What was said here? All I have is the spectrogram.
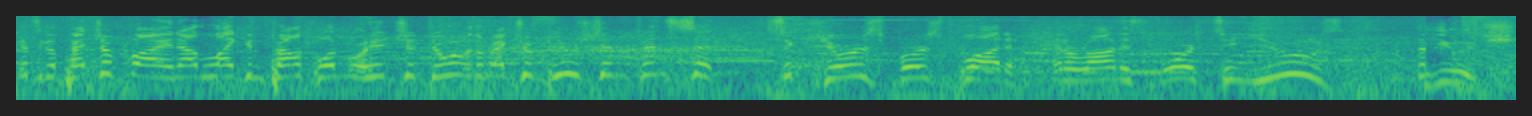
Gets a good petrify. Now the Lycan pounce. One more hit should do it with a retribution. Vincent secures first blood. And Aran is forced to use. The huge.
